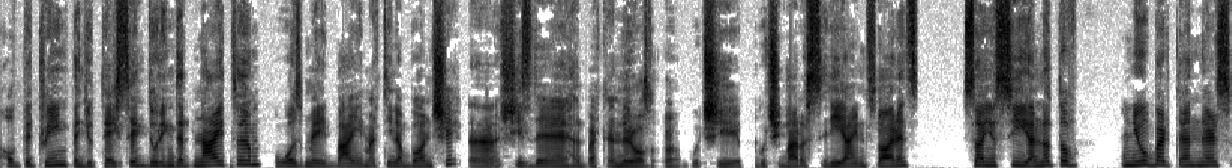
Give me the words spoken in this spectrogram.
of the drinks that you tasted during that night um, was made by Martina Bonci. Uh, she's the head bartender of uh, Gucci, Gucci Bar Osteria in Florence. So you see a lot of new bartenders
